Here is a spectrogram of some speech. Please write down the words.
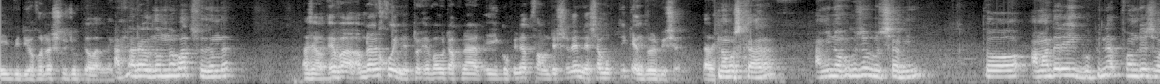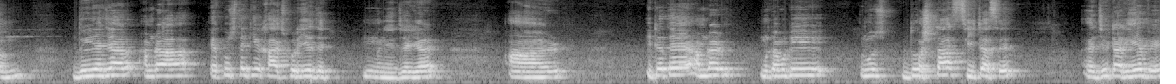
এই ভিডিও করার সুযোগ দেওয়ার লাগে। আপনারাও ধন্যবাদ সুজন দা আচ্ছা এবার আমরা কই একটু অ্যাবাউট আপনার এই গোপীনাথ ফাউন্ডেশনের নেশামুক্তি কেন্দ্রের বিষয়। নমস্কার, আমি নবকিশোর গোস্বামী। তো আমাদের এই গোপীনাথ ফাউন্ডেশন দুই হাজার, আমরা একুশ থেকে কাজ করিয়ে মানে জায়গায় আর এটাতে আমরা মোটামুটি দশটা সিট আছে, যেটা রিয়েভে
